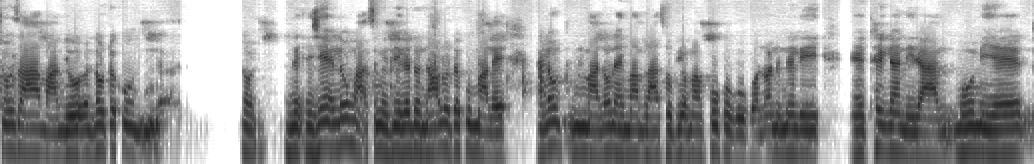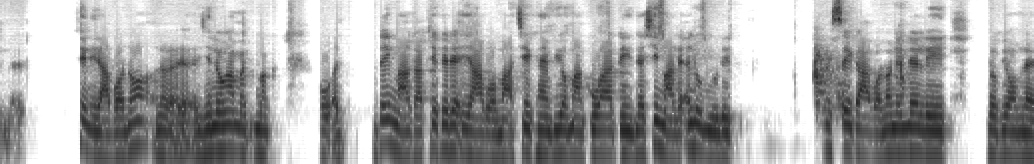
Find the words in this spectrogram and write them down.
စူးစမ်းမှမျိုးအလုပ်တစ်ခုဟိုရင်အလုံးမှာအစမပြေကြတော့နောက်အလုပ်တစ်ခုမှလည်းအလုံးမှလုံးနိုင်မှမလားဆိုပြီးတော့မှကိုကိုကိုပေါ့နော်နည်းနည်းလေးထိတ်လန့်နေတာမိုးမရဲဖြစ်နေတာပေါ့နော်အရင်တော့ကဟိုအတိတ်မှာကဖြစ်ခဲ့တဲ့အရာပေါ်မှာအခြေခံပြီးတော့မှကိုကဒီလက်ရှိမှာလည်းအဲ့လိုမျိုးလေးစိတ်ကပေါ့နော်နည်းနည်းလေးဘယ်လိုပြောမလဲ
